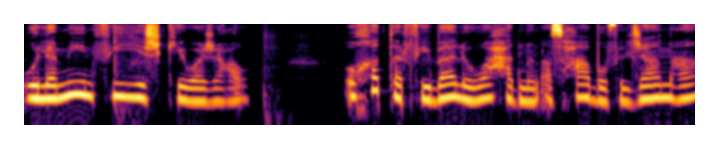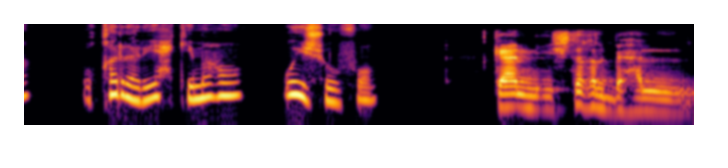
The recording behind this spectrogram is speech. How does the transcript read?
ولمين في يشكي وجعه؟ وخطر في باله واحد من أصحابه في الجامعة وقرر يحكي معه ويشوفه. كان يشتغل بهال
